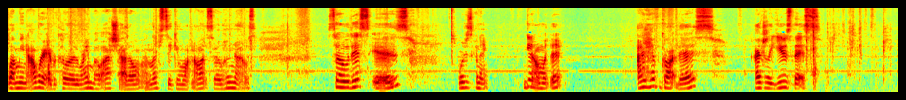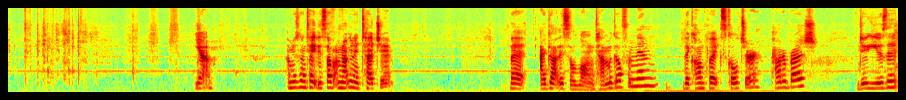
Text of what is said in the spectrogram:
Well, I mean, I wear every color of the rainbow eyeshadow and lipstick and whatnot, so who knows. So this is, we're just going to get on with it. I have got this, I actually use this. Yeah. I'm just going to take this off. I'm not going to touch it. But I got this a long time ago from them. The Complex Culture powder brush. I do use it.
